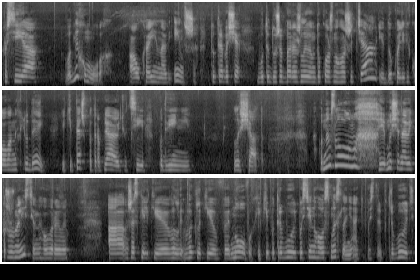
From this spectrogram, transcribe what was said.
Росія в одних умовах, а Україна в інших. Тут треба ще бути дуже бережливим до кожного життя і до кваліфікованих людей, які теж потрапляють у ці подвійні лищата. Одним словом, ми ще навіть про журналістів не говорили. А вже скільки викликів нових, які потребують постійного осмислення, які потребують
